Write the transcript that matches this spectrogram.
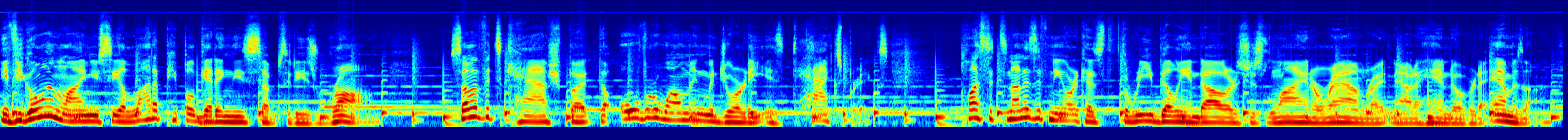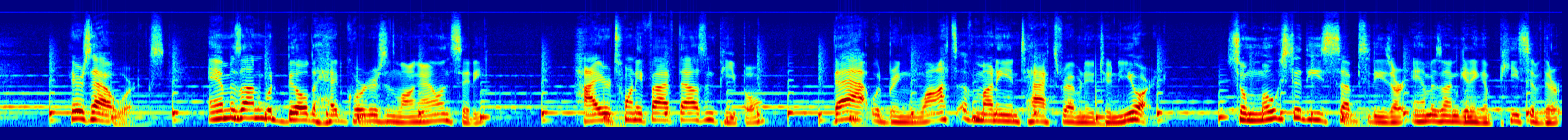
If you go online, you see a lot of people getting these subsidies wrong. Some of it's cash, but the overwhelming majority is tax breaks. Plus, it's not as if New York has $3 billion just lying around right now to hand over to Amazon. Here's how it works Amazon would build a headquarters in Long Island City, hire 25,000 people. That would bring lots of money in tax revenue to New York. So, most of these subsidies are Amazon getting a piece of their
